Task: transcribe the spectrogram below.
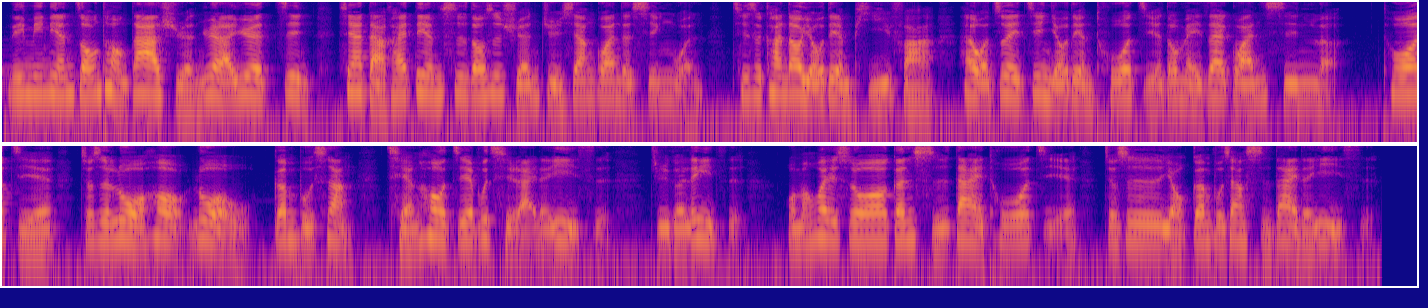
离明年总统大选越来越近，现在打开电视都是选举相关的新闻，其实看到有点疲乏，害我最近有点脱节，都没再关心了。脱节就是落后、落伍、跟不上、前后接不起来的意思。举个例子，我们会说跟时代脱节，就是有跟不上时代的意思。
